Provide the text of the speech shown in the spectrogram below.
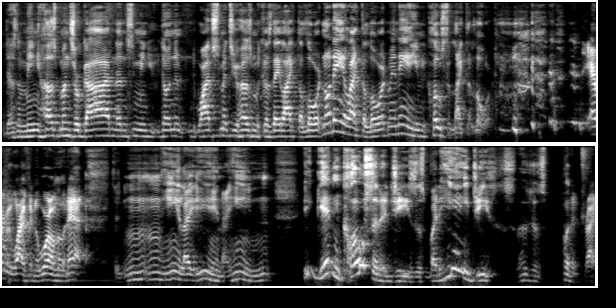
It doesn't mean husbands are God. It doesn't mean you don't wives submit to your husband because they like the Lord. No, they ain't like the Lord, man. They ain't even close to like the Lord. Every wife in the world know that. Like, he ain't like he ain't he ain't he getting closer to Jesus, but he ain't Jesus. Let's just put it right.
